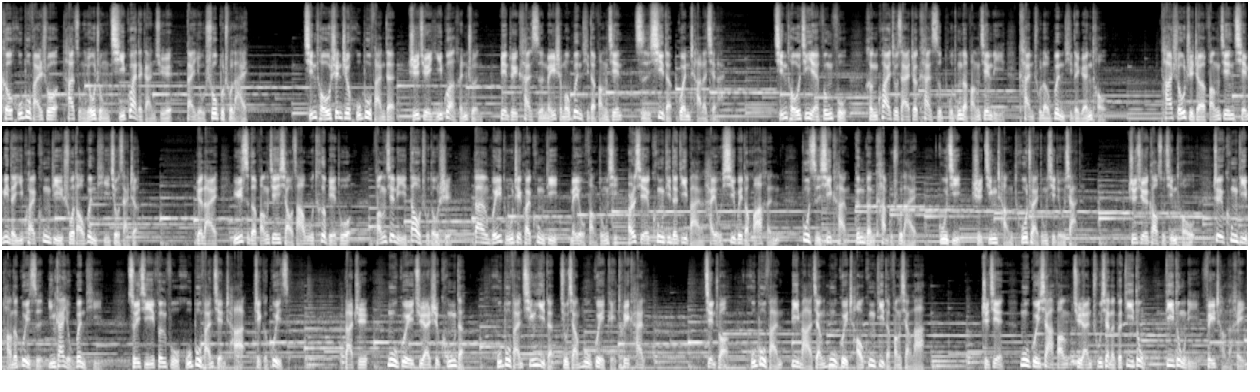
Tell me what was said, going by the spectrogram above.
可胡不凡说他总有种奇怪的感觉，但又说不出来。秦头深知胡不凡的直觉一贯很准，便对看似没什么问题的房间仔细地观察了起来。秦头经验丰富，很快就在这看似普通的房间里看出了问题的源头。他手指着房间前面的一块空地，说道：“问题就在这。原来女子的房间小杂物特别多，房间里到处都是，但唯独这块空地没有放东西，而且空地的地板还有细微的划痕，不仔细看根本看不出来，估计是经常拖拽东西留下的。直觉告诉秦头，这空地旁的柜子应该有问题。”随即吩咐胡不凡检查这个柜子，哪知木柜居然是空的。胡不凡轻易的就将木柜给推开了。见状，胡不凡立马将木柜朝空地的方向拉。只见木柜下方居然出现了个地洞，地洞里非常的黑，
